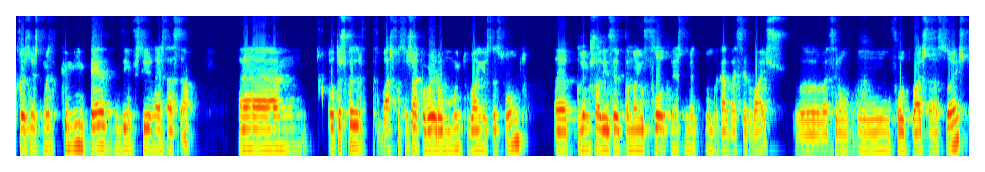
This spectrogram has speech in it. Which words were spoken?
que vejo neste momento que me impede de investir nesta ação. Um, outras coisas, acho que vocês já cobriram muito bem este assunto. Uh, podemos só dizer que também o float neste momento no mercado vai ser baixo, uh, vai ser um, um float baixo de ações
